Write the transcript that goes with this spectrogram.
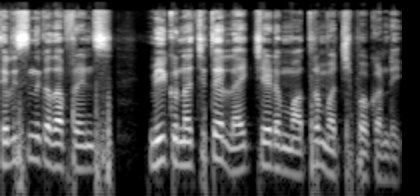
తెలిసింది కదా ఫ్రెండ్స్? మీకు నచ్చితే లైక్ చేయడం మాత్రం మర్చిపోకండి.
